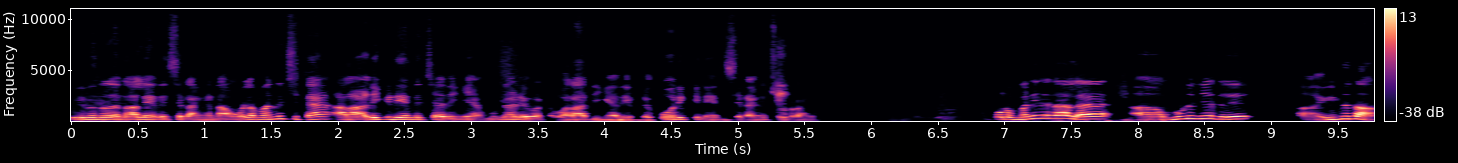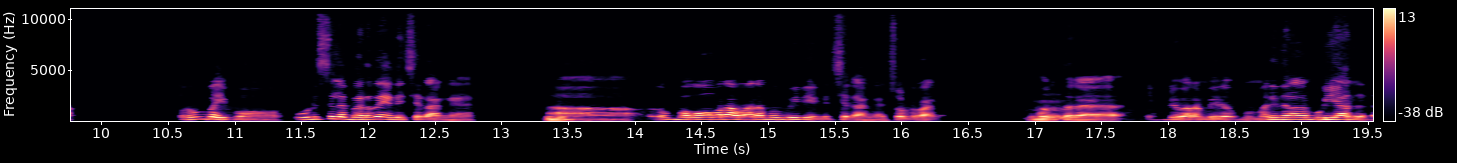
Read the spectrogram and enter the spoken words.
இருந்ததுனால என்ன செய்றாங்க? நான் உங்களை மன்னிச்சிட்டேன். ஆனா அடிக்கடி என்ன செய்றீங்க முன்னாடி வர- வராதீங்க. அது என்னுடைய கோரிக்கை என்ன செய்றாங்கன்னு சொல்றாங்க. ஒரு மனிதனால முடிஞ்சது இதுதான். ரொம்ப இப்போ ஒரு சில பேர் தான் என்ன செய்றாங்க? ஆஹ், ரொம்ப ஓவரா வரம்பு மீறி என்ன செய்றாங்க சொல்றாங்க. ஒருத்தரை எப்படி வர மீது மனிதனால முடியாதத.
